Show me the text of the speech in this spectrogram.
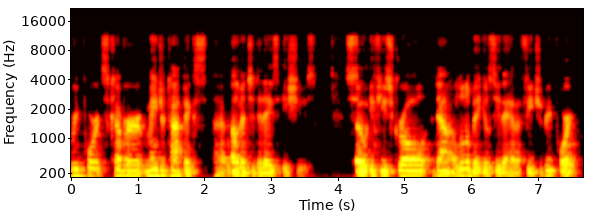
reports cover major topics uh, relevant to today's issues. So if you scroll down a little bit, you'll see they have a featured report.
